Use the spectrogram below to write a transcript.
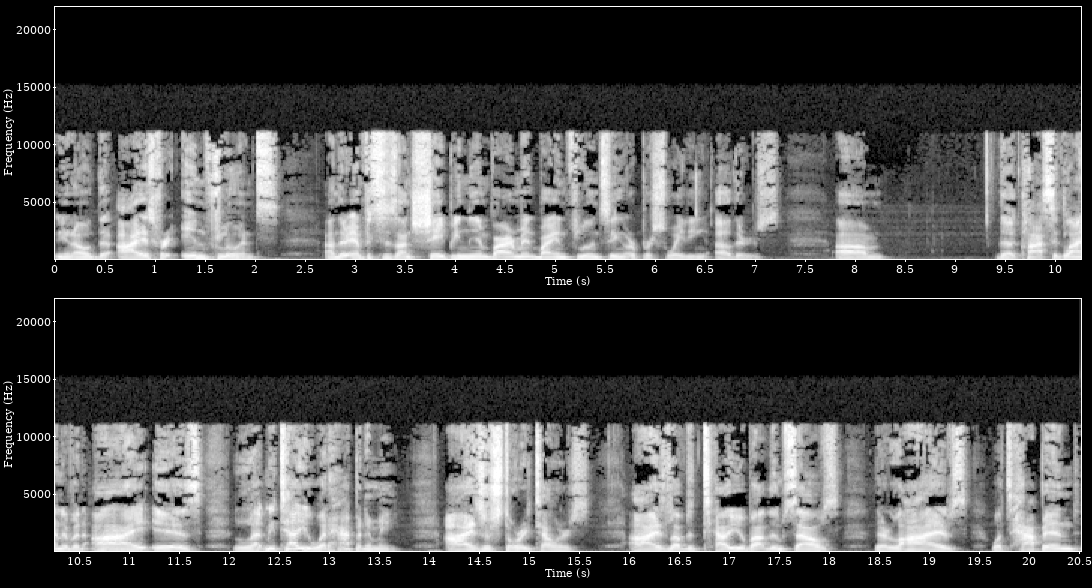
You know, the I is for influence. Um, their emphasis on shaping the environment by influencing or persuading others. Um, the classic line of an I is, let me tell you what happened to me. Eyes are storytellers. Eyes love to tell you about themselves, their lives, what's happened.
